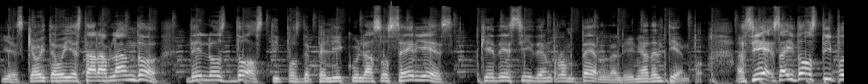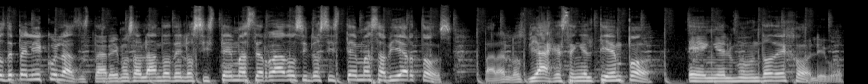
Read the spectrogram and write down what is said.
y es que hoy te voy a estar hablando de los dos tipos de películas o series que deciden romper la línea del tiempo. Así es, hay dos tipos de películas. Estaremos hablando de los sistemas cerrados y los sistemas abiertos para los viajes en el tiempo en el mundo de Hollywood.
